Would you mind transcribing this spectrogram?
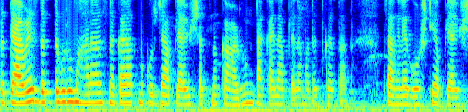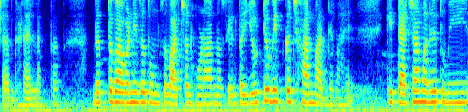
तर त्यावेळेस दत्तगुरू महाराज नकारात्मक ऊर्जा आपल्या आयुष्यातनं काढून टाकायला आपल्याला मदत करतात. चांगल्या गोष्टी आपल्या आयुष्यात घडायला लागतात. दत्तबाबांनी जर तुमचं वाचन होणार नसेल तर यूट्यूब इतकं छान माध्यम आहे. की त्याच्यामध्ये तुम्ही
